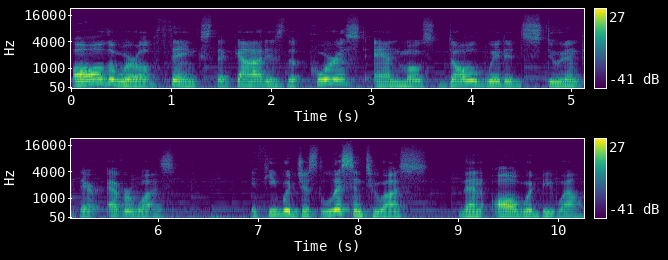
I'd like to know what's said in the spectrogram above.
All the world thinks that God is the poorest and most dull witted student there ever was. If he would just listen to us, then all would be well.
